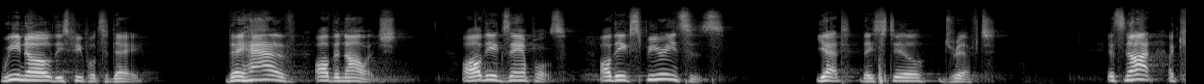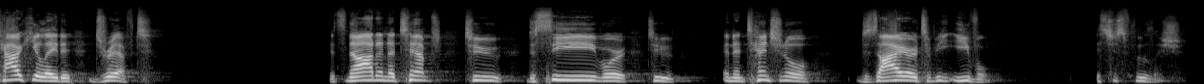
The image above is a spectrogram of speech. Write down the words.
We know these people today. They have all the knowledge, all the examples, all the experiences, yet they still drift. It's not a calculated drift. It's not an attempt to deceive or to an intentional desire to be evil. It's just foolish.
